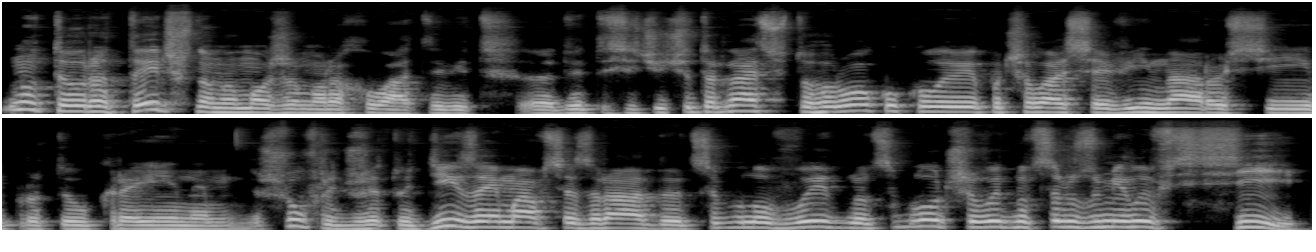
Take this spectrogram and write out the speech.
ну теоретично ми можемо рахувати від е, 2014 року, коли почалася війна Росії проти України. Шуфрич вже тоді займався зрадою. Це було видно, це було очевидно, це розуміли всі.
